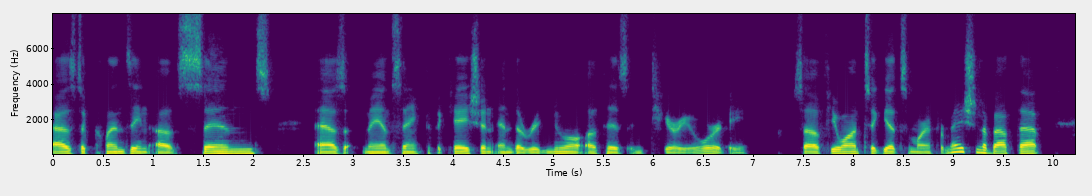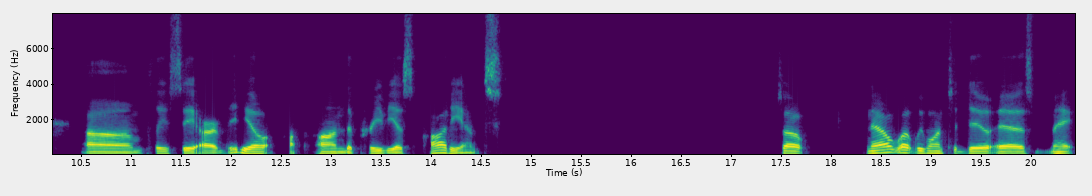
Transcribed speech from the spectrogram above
as the cleansing of sins, as man's sanctification, and the renewal of his interiority. So, if you want to get some more information about that, um, please see our video on the previous audience. So, now what we want to do is make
